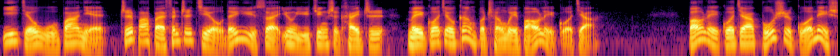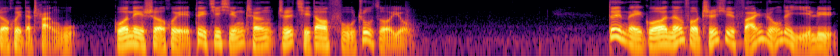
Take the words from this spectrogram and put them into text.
，1958年只把百分之九的预算用于军事开支，美国就更不成为堡垒国家。堡垒国家不是国内社会的产物，国内社会对其形成只起到辅助作用。对美国能否持续繁荣的疑虑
